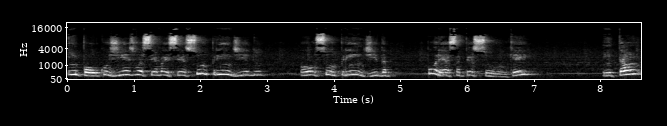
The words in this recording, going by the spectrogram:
em poucos dias você vai ser surpreendido ou surpreendida por essa pessoa, ok? Então,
